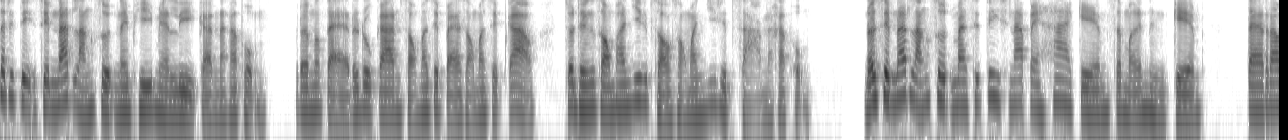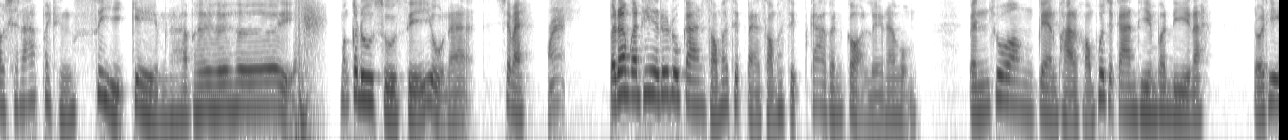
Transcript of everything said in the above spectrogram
สถิติ 10 นัดหลังสุดในพรีเมียร์ลีกกันนะครับผม เริ่มตั้งแต่ฤดูกาล 2018-2019 จนถึง 2022-2023 นะครับผม โดย 10 นัดหลังสุดแมนซิตี้ชนะไป 5 เกม เสมอ 1 เกม แต่เราชนะไปถึง 4 เกมนะครับ เฮ้ยเฮ้ยเฮ้ยมันก็ดูสูสีอยู่นะ ใช่ไหม ไปเริ่มกันที่ฤดูกาล 2018-2019 กันก่อนเลยนะครับผม เป็นช่วงเปลี่ยนผ่านของผู้จัดการทีมพอดีนะ โดยที่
